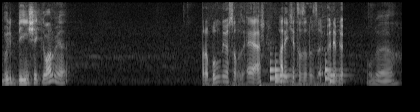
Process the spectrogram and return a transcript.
Böyle beyin şekli var mı ya? Bulunuyorsanız eğer hareket hızınızı önemli Ne oluyor ya?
